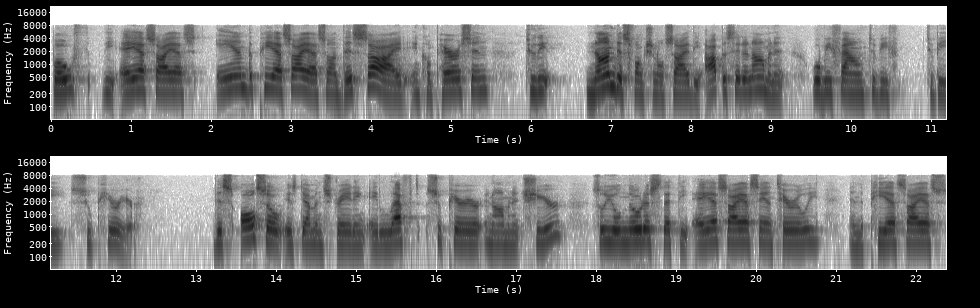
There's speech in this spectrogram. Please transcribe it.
both the ASIS and the PSIS on this side in comparison to the non-dysfunctional side, the opposite innominate, will be found to be, to be superior. This also is demonstrating a left superior innominate shear. So you'll notice that the ASIS anteriorly and the PSIS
